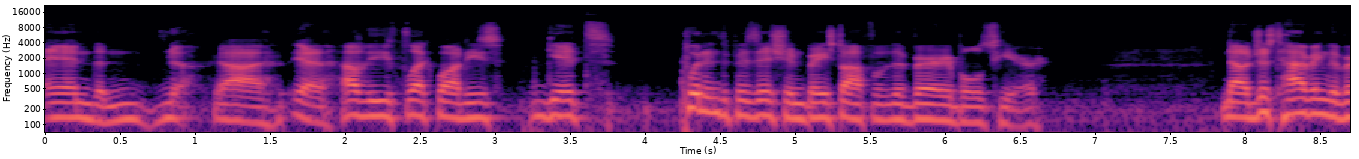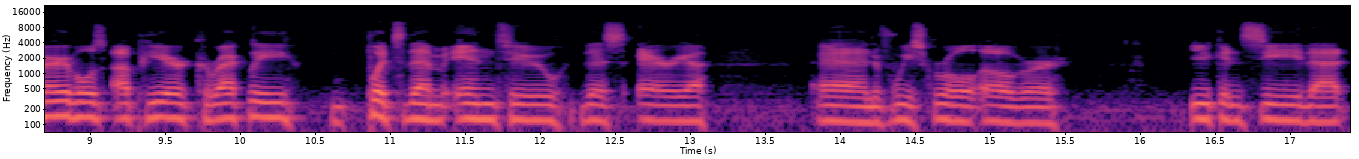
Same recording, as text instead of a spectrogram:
and the uh, yeah how these flex bodies get put into position based off of the variables here. Now, just having the variables up here correctly puts them into this area. And if we scroll over, you can see that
